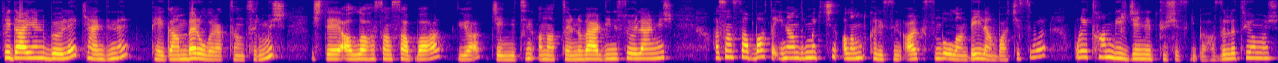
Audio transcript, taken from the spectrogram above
fedailerini böyle kendine peygamber olarak tanıtırmış. İşte Allah Hasan Sabbah'a güya cennetin anahtarını verdiğini söylermiş. Hasan Sabbah da inandırmak için Alamut Kalesi'nin arkasında olan Deylan bahçesi var. Burayı tam bir cennet köşesi gibi hazırlatıyormuş.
